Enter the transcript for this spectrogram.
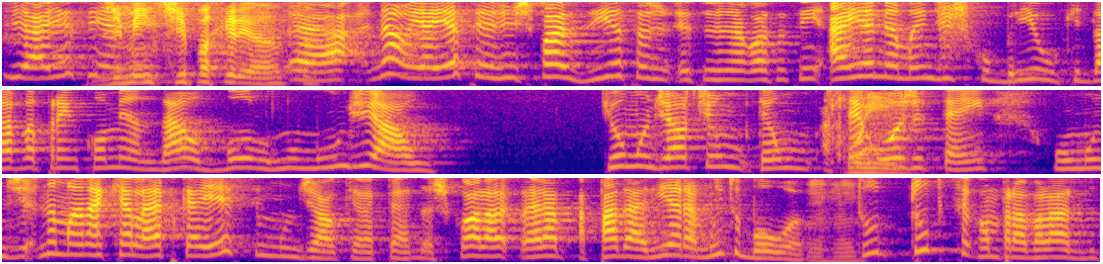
E aí, assim. de gente- mentir pra criança. É, não, e aí assim, a gente fazia esses negócios assim. Aí a minha mãe descobriu que dava pra encomendar o bolo no Mundial. Que o Mundial tinha um. Tem um até Ruim. hoje tem um Mundial. Não, mas naquela época, esse Mundial que era perto da escola, era, a padaria era muito boa. Uhum. Tudo, tudo que você comprava lá, do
